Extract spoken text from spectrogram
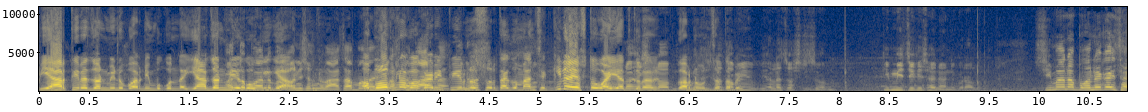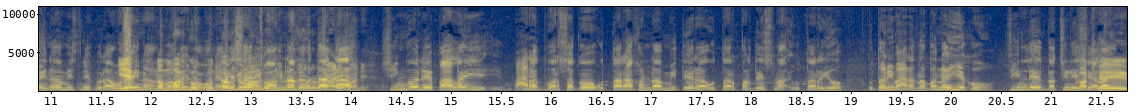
बिहारतिर जन्मिनु पर्ने मुकुन्द यहाँ जन्मिएको हो कि क्या? भोक्न भकारी पार्न। सुर्ताको मान्छे किन यस्तो ल, गर्नुहुन्छ तपाईँ? यसलाई जस्टिस गर्नु। कि मिचेकै छैन भन्ने कुरा हो? सिमाना बनेकै छैन मिच्ने कुरा एक हुँदैन। नम्बरको भन्दैन, कुतर्क यसरी। भन्न खोज्दा त। सिङ्गो नेपालै भारतवर्षको उत्तराखण्ड मितेर उत्तर प्रदेशमा उत्तर यो उत्तरी भारतमा बनाइएको हो। चीनले दक्षिण एसियालाई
